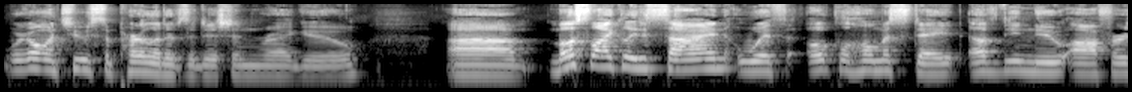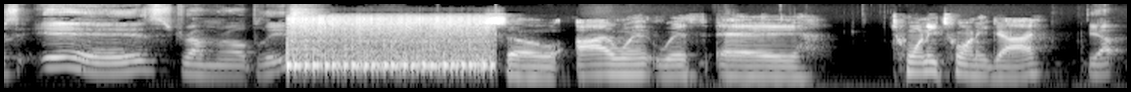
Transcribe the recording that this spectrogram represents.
we're going to superlatives edition, Ragu. Um, most likely to sign with Oklahoma State of the new offers is drumroll, please. So I went with a 2020 guy. Yep.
